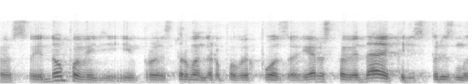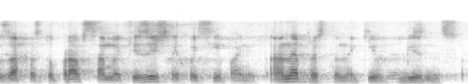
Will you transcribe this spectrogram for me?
в своїй доповіді і про інструмент групових позовів я розповідаю крізь призму захисту прав саме фізичних осіб, а не представників бізнесу.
